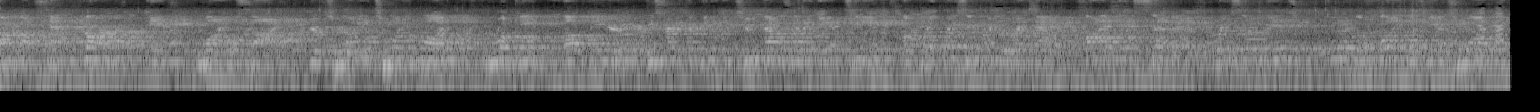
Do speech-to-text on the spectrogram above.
talking about Seth Garner in Wildside, your 2021 Rookie of the Year. He started competing in 2018. A great racing record right now, five and seven. Racing wins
